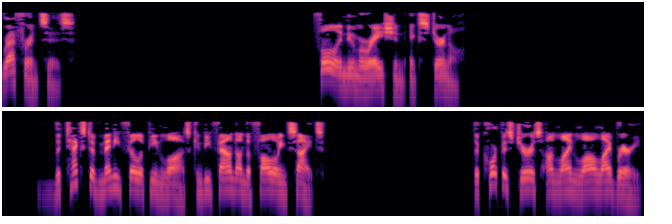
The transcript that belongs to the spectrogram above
References. Full enumeration external. The text of many Philippine laws can be found on the following sites. The Corpus Juris Online Law Library.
